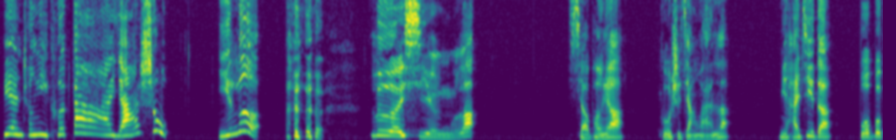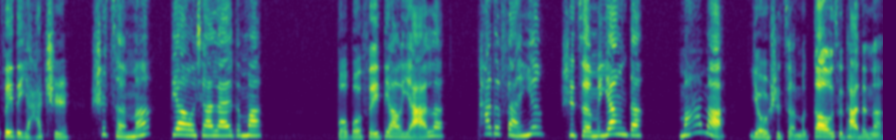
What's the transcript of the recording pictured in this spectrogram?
变成一棵大牙树。一乐，呵 呵乐醒了。小朋友，故事讲完了，你还记得波波飞的牙齿是怎么掉下来的吗？波波飞掉牙了，他的反应是怎么样的？妈妈又是怎么告诉他的呢？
